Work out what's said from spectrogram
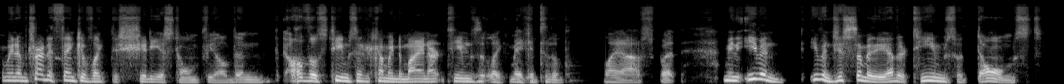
I mean, I'm trying to think of like the shittiest home field, and all those teams that are coming to mind aren't teams that like make it to the playoffs. But I mean, even even just some of the other teams with domes,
